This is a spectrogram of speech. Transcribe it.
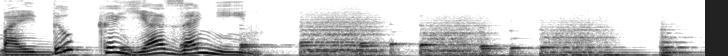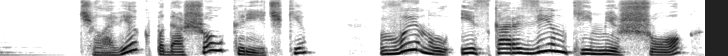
«Пойду-ка я за ним». Человек подошел к речке, вынул из корзинки мешок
